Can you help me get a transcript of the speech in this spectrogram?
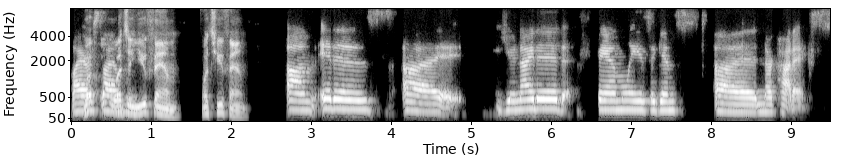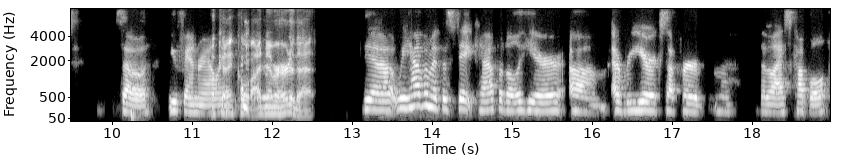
by what, our silence. What's a UFAM? What's UFAM? Um, it is uh, United Families Against uh, narcotics. So UFAN rally. Okay, cool. I'd never heard of that. yeah, we have them at the state capitol here um, every year, except for mm, the last couple.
